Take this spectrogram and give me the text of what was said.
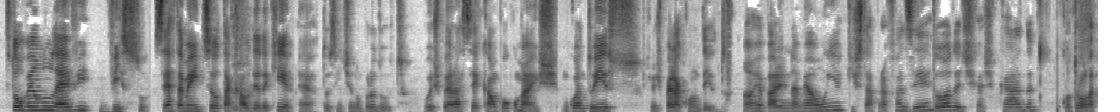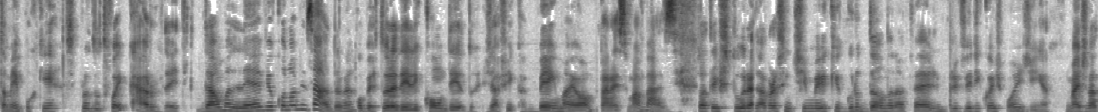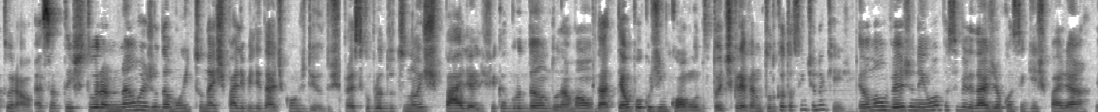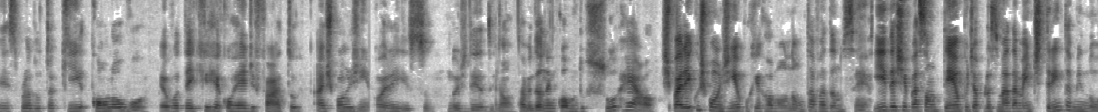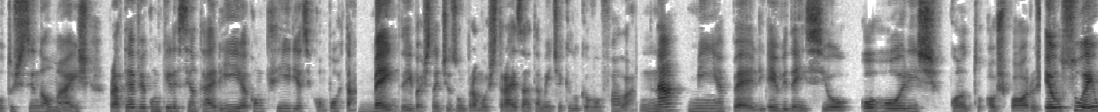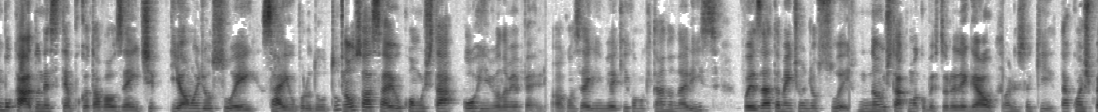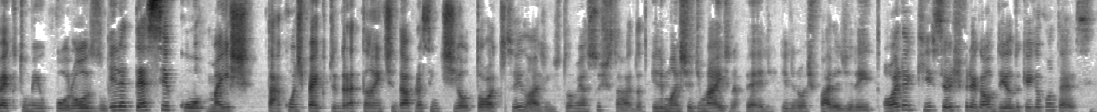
Estou vendo um leve viço. Certamente, se eu tacar o dedo aqui, é, tô sentindo um produto. Vou esperar secar um pouco mais. Enquanto isso, deixa eu espalhar com o dedo. Não reparem na minha unha, que está para fazer, toda descascada. Vou controlar também porque esse produto foi caro. Daí tem que dar uma leve economizada, né? A cobertura dele com o dedo já fica bem maior. Parece uma base. Sua textura dá para sentir meio que grudando na pele. Preferi com a esponjinha, mais natural. Essa textura não ajuda muito na espalhabilidade com os dedos. Parece que o produto não espalha, ele fica grudando na mão. Dá até um pouco de incômodo. Tô descrevendo tudo que eu tô sentindo aqui, gente. Eu não vejo nenhuma possibilidade de eu conseguir espalhar esse produto aqui com louvor. Eu vou ter que recorrer de fato à esponjinha. Olha isso nos dedos. Não, tá me dando um incômodo surreal. Espalhei com esponjinha porque com a mão não tava dando certo. E deixei passar um tempo de aproximadamente 30 minutos, se não mais, para até ver como que ele sentaria, como que iria se comportar. Bem, dei bastante zoom para mostrar exatamente aquilo que eu vou falar. Na minha pele, evidencia evidenciou horrores quanto aos poros. Eu suei um bocado nesse tempo que eu tava ausente e aonde eu suei saiu o produto. Não só saiu, como está horrível na minha pele. Ó, conseguem ver aqui como que tá no nariz? Foi exatamente onde eu suei. Não está com uma cobertura legal. Olha isso aqui, tá com aspecto meio poroso. Ele até secou, mas Tá com aspecto hidratante, dá pra sentir ao toque. Sei lá, gente, tô meio assustada. Ele mancha demais na pele, ele não espalha direito. Olha aqui, se eu esfregar o dedo, o que que acontece?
